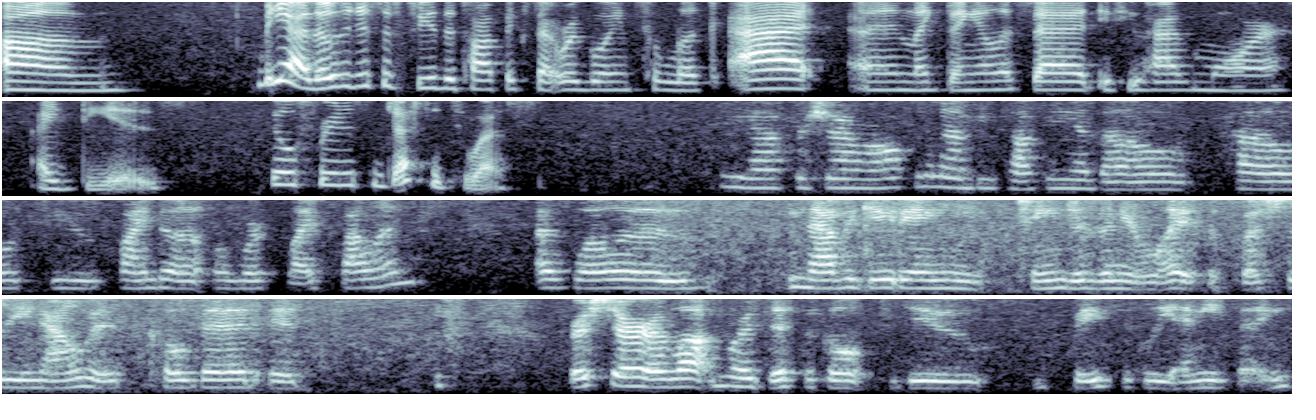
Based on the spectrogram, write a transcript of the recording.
Um, but yeah, those are just a few of the topics that we're going to look at. And like Daniela said, if you have more ideas, feel free to suggest it to us. Yeah, for sure. We're also going to be talking about how to find a, a work life balance as well as navigating changes in your life, especially now with COVID. It's for sure a lot more difficult to do basically anything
